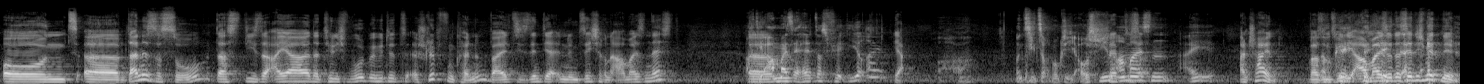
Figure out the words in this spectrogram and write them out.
Und äh, dann ist es so, dass diese Eier natürlich wohlbehütet äh, schlüpfen können, weil sie sind ja in einem sicheren Ameisennest. Ach, die Ameise hält das für ihr Ei? Ja, Und sieht es auch wirklich aus wie ein Ameisenei? anscheinend. Weil sonst Okay. will die Ameise das ja nicht mitnehmen.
